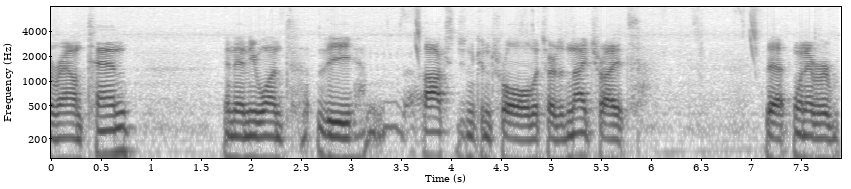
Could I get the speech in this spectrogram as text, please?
around 10. And then you want the oxygen control, which are the nitrites, that whenever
